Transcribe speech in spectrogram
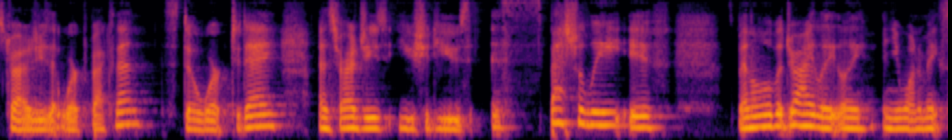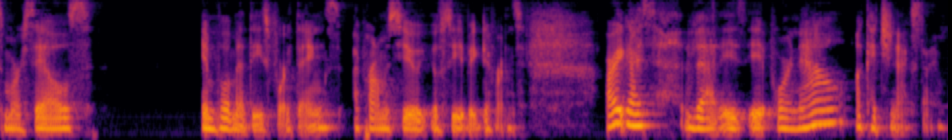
Strategies that worked back then still work today, and strategies you should use, especially if it's been a little bit dry lately and you want to make some more sales. Implement these four things. I promise you, you'll see a big difference. All right, guys, that is it for now. I'll catch you next time.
